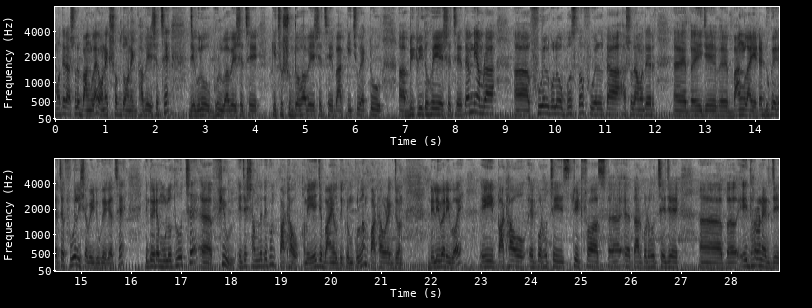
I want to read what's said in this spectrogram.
আমাদের আসলে বাংলায় অনেক শব্দ অনেকভাবে এসেছে, যেগুলো ভুলভাবে এসেছে, কিছু শুদ্ধভাবে এসেছে বা কিছু একটু বিকৃত হয়ে এসেছে। তেমনি আমরা ফুয়েল বলে অভ্যস্ত, ফুয়েলটা আসলে আমাদের এই যে বাংলায় এটা ঢুকে গেছে, ফুয়েল হিসাবেই ঢুকে গেছে। কিন্তু এটা মূলত হচ্ছে ফিউল এই যে সামনে দেখুন, পাঠাও। আমি এই যে বাঁয়ে অতিক্রম করলাম, পাঠাওর একজন ডেলিভারি বয় এই পাঠাও, এরপর হচ্ছে স্ট্রিট ফাস্ট তারপর হচ্ছে যে এই ধরনের যে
